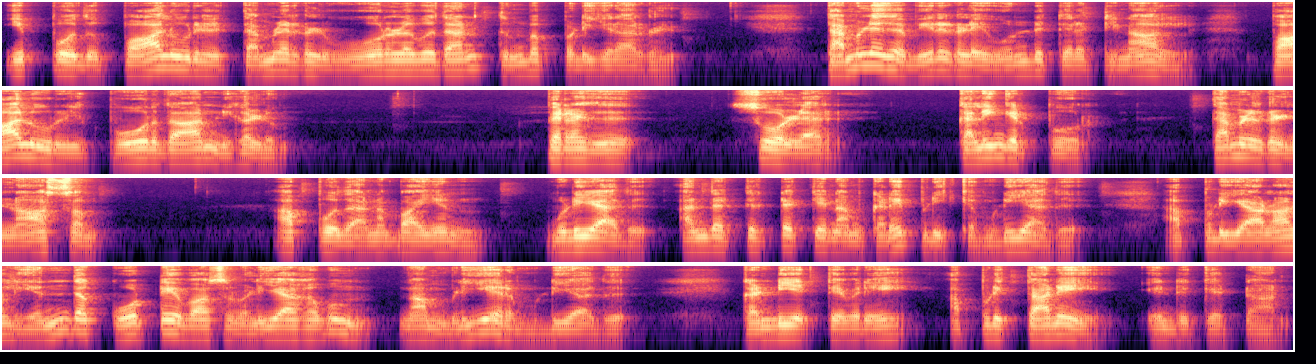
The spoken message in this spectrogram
இப்போது பாலூரில் தமிழர்கள் ஓரளவுதான் துன்பப்படுகிறார்கள். தமிழக வீரர்களை ஒன்று திரட்டினால் பாலூரில் போர்தான் நிகழும். பிறகு சோழர் கலிங்கர் போர் தமிழர்கள் நாசம். அப்போது அனபாயன் முடியாது. அந்த திட்டத்தை நாம் கடைபிடிக்க முடியாது. அப்படியானால் எந்த கோட்டை வாசல் வழியாகவும் நாம் வெளியேற முடியாது. கண்டியத்தேவரே அப்படித்தானே? என்று கேட்டான்.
